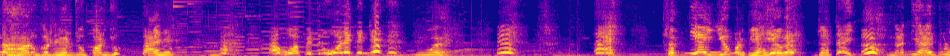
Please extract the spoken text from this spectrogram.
ના હારું ઘટ હેડજો પાડજો તાને આ ઓફિસ ઓળે કે કે ઓએ શક્તિ આવી ગયો પણ ભાઈ હવે ઘટાઈ. નદી આવી પણ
